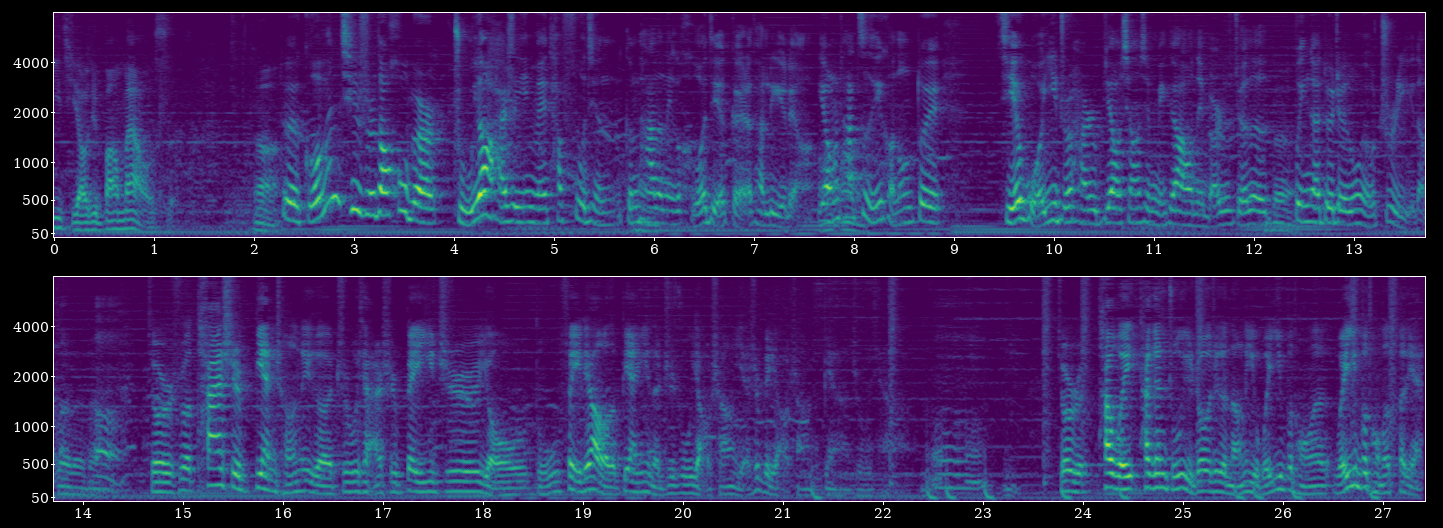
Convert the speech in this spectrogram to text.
一起要去帮 Miles。啊，对，格温其实到后边主要还是因为他父亲跟他的那个和解给了他力量，要不然他自己可能对结果一直还是比较相信米盖奥那边，就觉得不应该对这个东西有质疑的嘛。对对对嗯，就是说它是变成这个蜘蛛侠，是被一只有毒废料的变异的蜘蛛咬伤，也是被咬伤就变成蜘蛛侠了。嗯，就是它唯它跟主宇宙这个能力唯一不同的唯一不同的特点，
